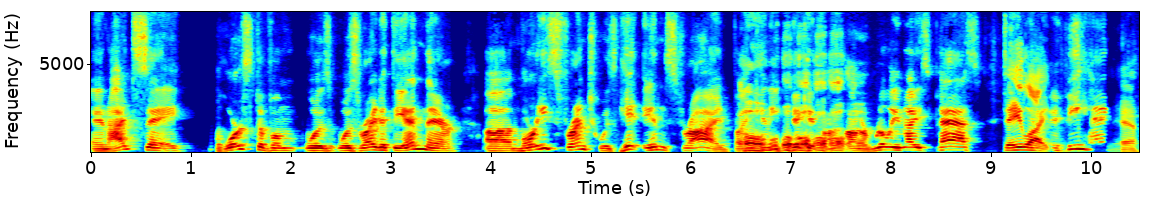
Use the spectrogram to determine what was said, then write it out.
and I'd say the worst of them was was right at the end there. Uh, Maurice Ffrench was hit in stride by Oh. Kenny Pickett on, on a really nice pass. Daylight. If he hang, Yeah.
